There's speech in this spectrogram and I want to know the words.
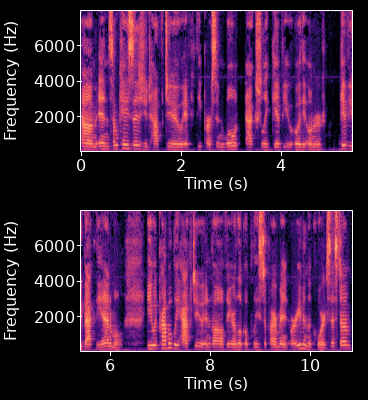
Um, in some cases, you'd have to, if the person won't actually give you, or the owner give you back the animal, you would probably have to involve your local police department or even the court system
